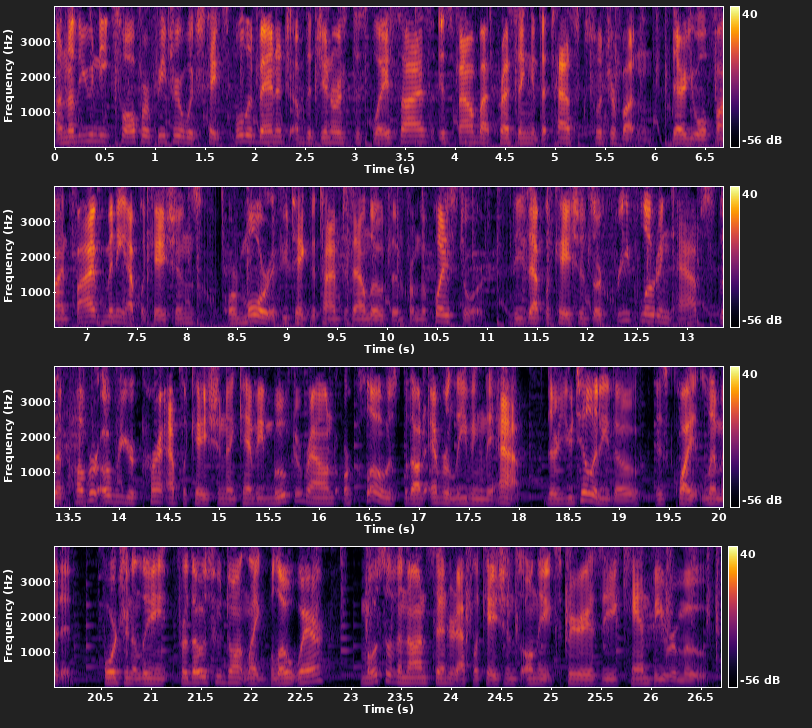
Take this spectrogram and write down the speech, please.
Another unique software feature which takes full advantage of the generous display size is found by pressing the task switcher button. There you will find 5 mini applications, or more if you take the time to download them from the Play Store. These applications are free-floating apps that hover over your current application and can be moved around or closed without ever leaving the app. Their utility, though, is quite limited. Fortunately, for those who don't like bloatware, most of the non-standard applications on the Xperia Z can be removed.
